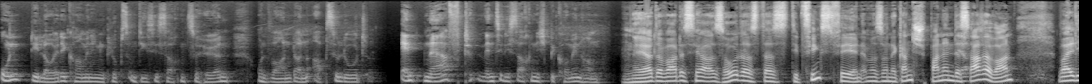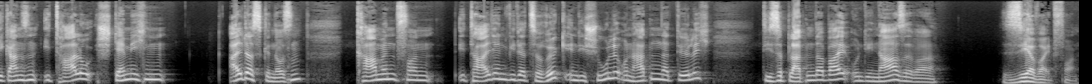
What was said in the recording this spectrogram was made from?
Und die Leute kamen in den Clubs, um diese Sachen zu hören und waren dann absolut entnervt, wenn sie die Sachen nicht bekommen haben. Naja, da war das ja so, dass, dass die Pfingstferien immer so eine ganz spannende ja. Sache waren, weil die ganzen italo-stämmigen Altersgenossen kamen von Italien wieder zurück in die Schule und hatten natürlich diese Platten dabei und die Nase war sehr weit vorn.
